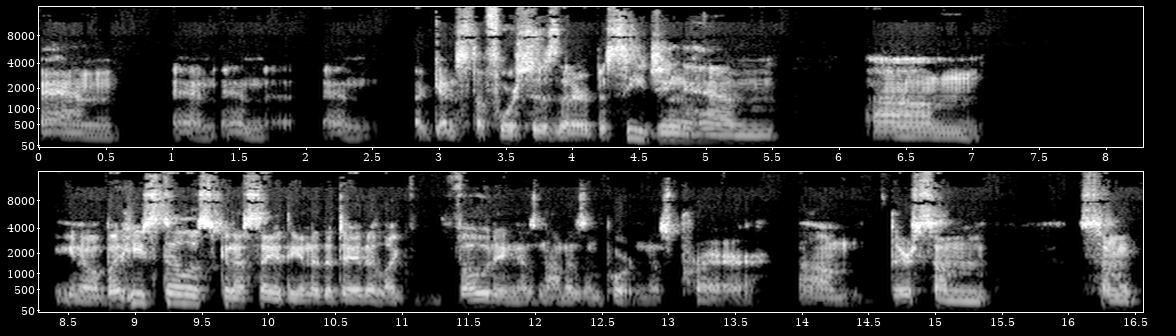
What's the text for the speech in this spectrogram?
and and and and against the forces that are besieging him. Um, you know, but he still is going to say at the end of the day that like voting is not as important as prayer. Um, there's some some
